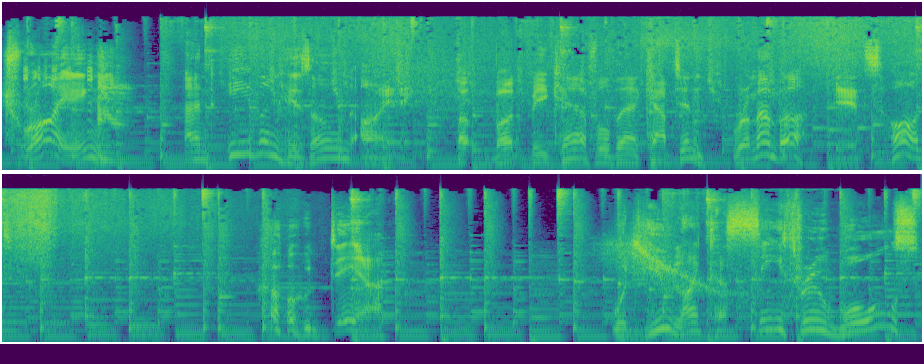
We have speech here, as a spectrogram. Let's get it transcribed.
drying, and even his own ironing. Uh, but be careful there, Captain. Remember, it's hot. Oh dear. Would you like to see through walls?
